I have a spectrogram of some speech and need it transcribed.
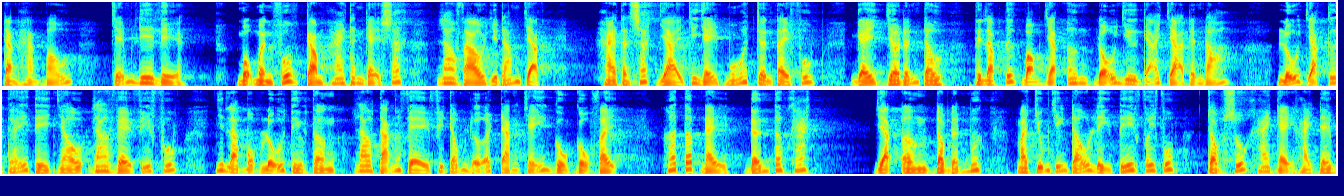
đang hang máu, chém lia lịa. Một mình Phúc cầm hai thanh gậy sắt lao vào giữa đám giặc. Hai thanh sắt dài như nhảy múa trên tay Phúc, gậy dơ đến đâu thì lập tức bọn giặc ân đổ như ngã chà đến đó. Lũ giặc cứ thế thì nhau lao về phía Phúc, như là một lũ tiêu tân lao thẳng về phía đống lửa đang cháy ngùn ngụt vậy. Hết tớp này đến tớp khác. Giặc ân đông đến mức mà chúng chiến đấu liên tiếp với Phúc trong suốt hai ngày hai đêm.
